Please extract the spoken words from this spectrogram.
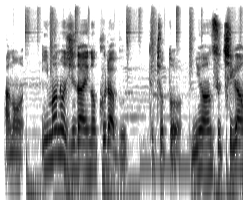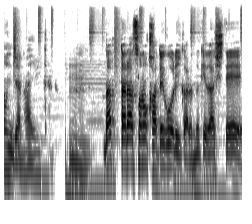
あの今の時代のクラブってちょっとニュアンス違うんじゃないみたいなうん。だったらそのカテゴリーから抜け出して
